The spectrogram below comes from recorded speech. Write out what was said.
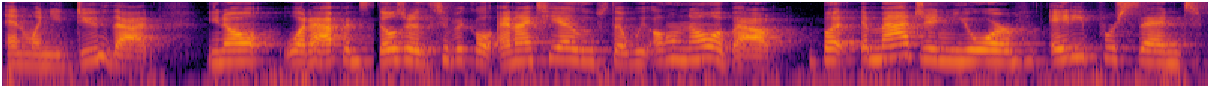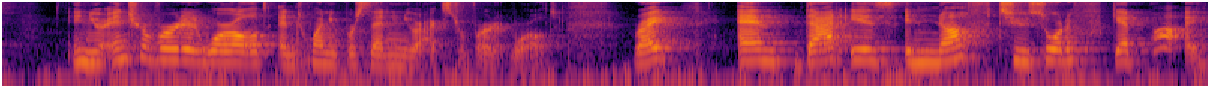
And when you do that, you know what happens? Those are the typical NITI loops that we all know about. But imagine you're 80% in your introverted world and 20% in your extroverted world, right? And that is enough to sort of get by.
